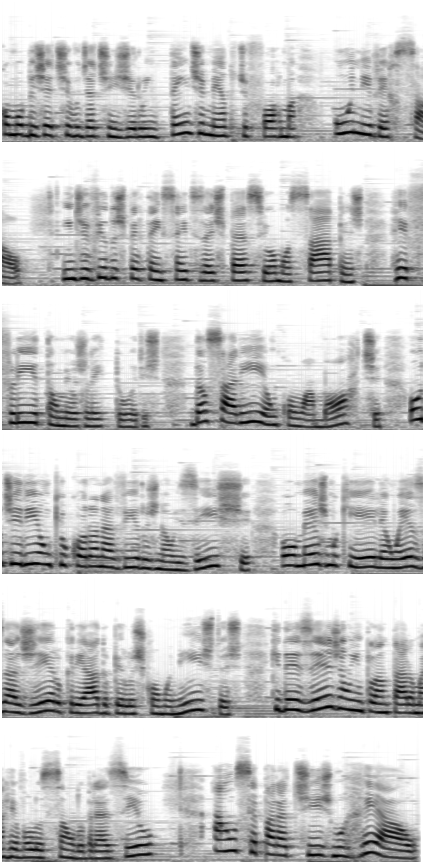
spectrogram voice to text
como objetivo de atingir o entendimento de forma universal. Indivíduos pertencentes à espécie Homo sapiens reflitam, meus leitores. Dançariam com a morte? Ou diriam que o coronavírus não existe? Ou mesmo que ele é um exagero criado pelos comunistas que desejam implantar uma revolução no Brasil? Há um separatismo real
